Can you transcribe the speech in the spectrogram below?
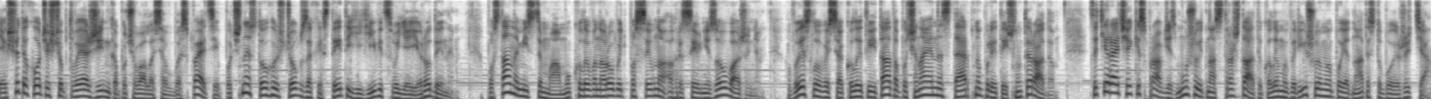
Якщо ти хочеш, щоб твоя жінка почувалася в безпеці, почни з того, щоб захистити її від своєї родини. Постав на місце маму, коли вона робить пасивно-агресивні зауваження. Висловися, коли твій тато починає нестерпну політичну тираду. Це ті речі, які справді змушують нас страждати, коли ми вирішуємо поєднати з тобою життя.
